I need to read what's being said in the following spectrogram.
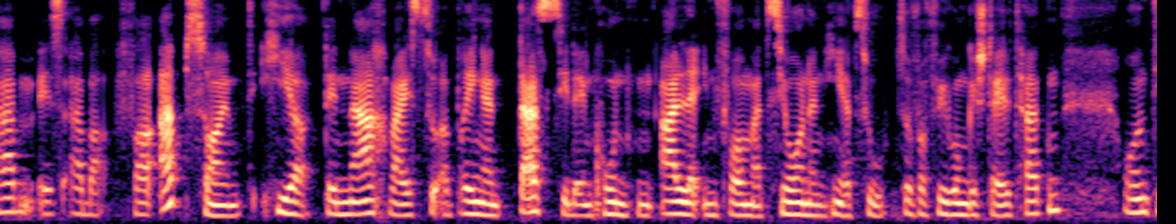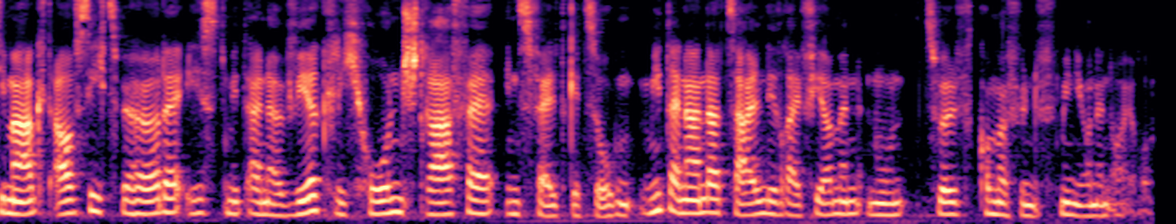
haben es aber verabsäumt, hier den Nachweis zu erbringen, dass sie den Kunden alle Informationen hierzu zur Verfügung gestellt hatten. Und die Marktaufsichtsbehörde ist mit einer wirklich hohen Strafe ins Feld gezogen. Miteinander zahlen die drei Firmen nun 12,5 Millionen Euro.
